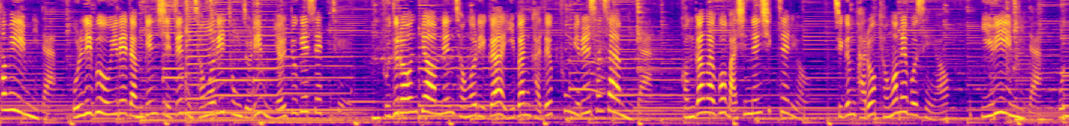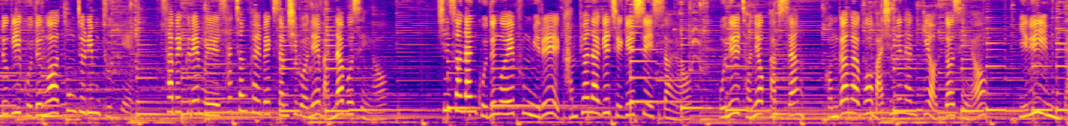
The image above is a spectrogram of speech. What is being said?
3위입니다. 올리브 오일에 담긴 시즌 정어리 통조림 12개 세트. 부드러운 뼈 없는 정어리가 입안 가득 풍미를 선사합니다. 건강하고 맛있는 식재료. 지금 바로 경험해보세요. 2위입니다. 오뚜기 고등어 통조림 2개. 400g을 4,830원에 만나보세요. 신선한 고등어의 풍미를 간편하게 즐길 수 있어요. 오늘 저녁 밥상 건강하고 맛있는 한 끼 어떠세요? 1위입니다.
